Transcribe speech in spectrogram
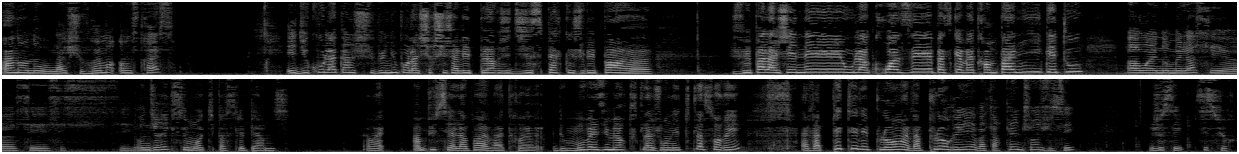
Ah non, non, là, je suis vraiment en stress. Et du coup, là, quand je suis venue pour la chercher, j'avais peur. J'ai dit, j'espère que je vais pas... euh, je vais pas la gêner ou la croiser parce qu'elle va être en panique et tout. Ah ouais, non, mais là, c'est... euh, c'est- on dirait que c'est moi qui passe le permis. Ouais. En plus, si elle a pas, elle va être euh, de mauvaise humeur toute la journée, toute la soirée. Elle va péter les plombs, elle va pleurer, elle va faire plein de choses, je sais. Je sais, c'est sûr.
